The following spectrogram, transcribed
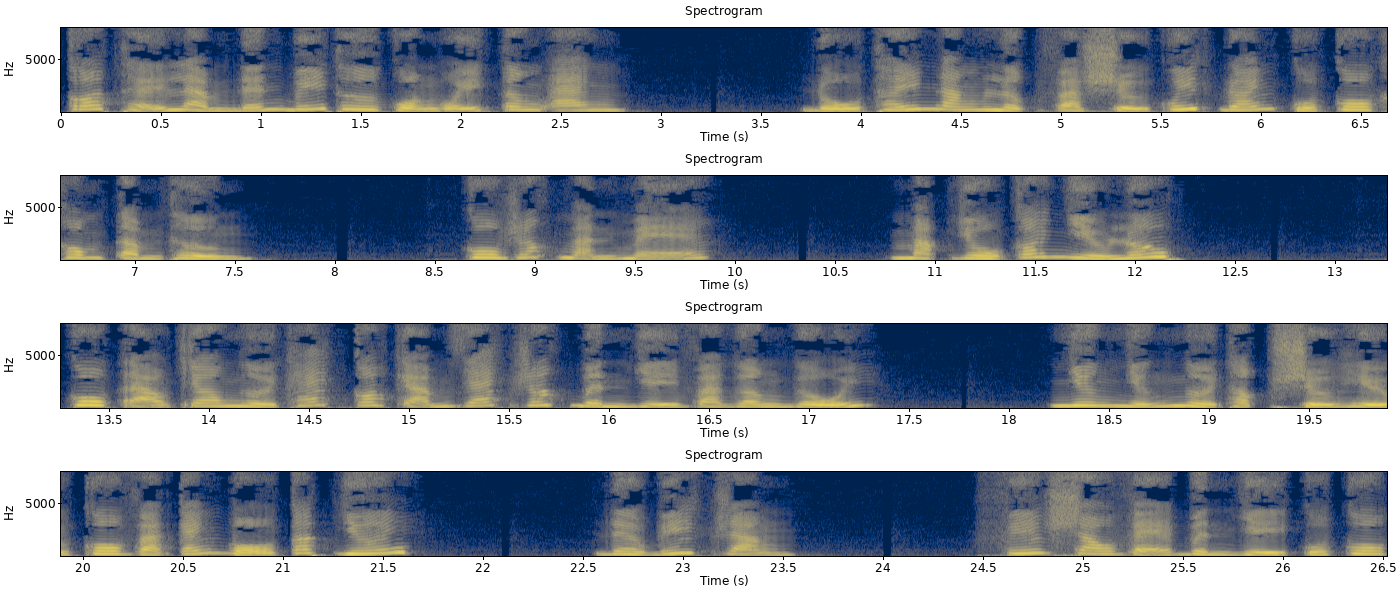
Có thể làm đến bí thư quận ủy Tân An. Đủ thấy năng lực và sự quyết đoán của cô không tầm thường. Cô rất mạnh mẽ. Mặc dù có nhiều lúc, cô tạo cho người khác có cảm giác rất bình dị và gần gũi. Nhưng những người thật sự hiểu cô và cán bộ cấp dưới đều biết rằng, phía sau vẻ bình dị của cô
